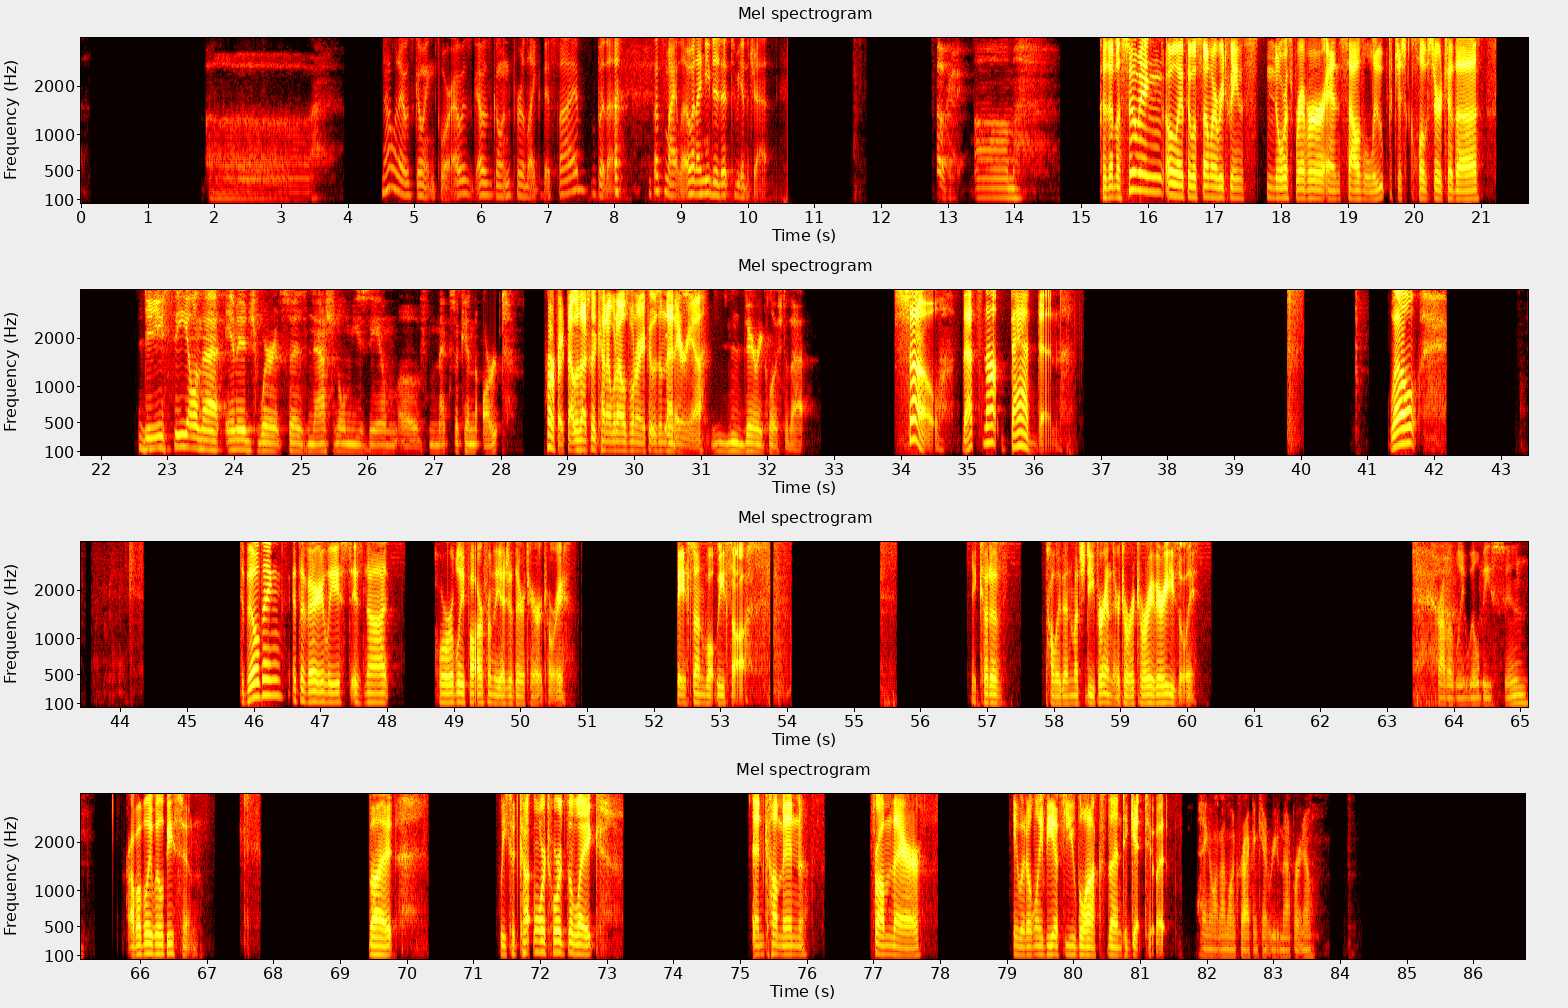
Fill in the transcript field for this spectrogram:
Uh, Not what I was going for. I was I was going for like this vibe, but uh that's Milo, and I needed it to be in the chat. Okay. Um. Because I'm assuming Olathe was somewhere between North River and South Loop, just closer to the. Do you see on that image where it says National Museum of Mexican Art? Perfect. That was actually kind of what I was wondering if it was in that area. Very close to that. So that's not bad then. Well, the building, at the very least, is not horribly far from the edge of their territory, based on what we saw. It could have probably been much deeper in their territory very easily. Probably will be soon. Probably will be soon. But we could cut more towards the lake and come in from there. It would only be a few blocks then to get to it. Hang on, I'm on crack and can't read a map right now.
